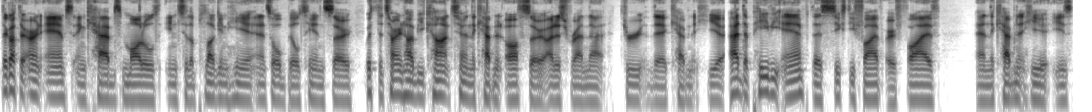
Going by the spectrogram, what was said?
They've got their own amps and cabs modeled into the plugin here and it's all built in. So with the tone hub, you can't turn the cabinet off. So I just ran that through their cabinet here. I had the PV amp, the 6505, and the cabinet here is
